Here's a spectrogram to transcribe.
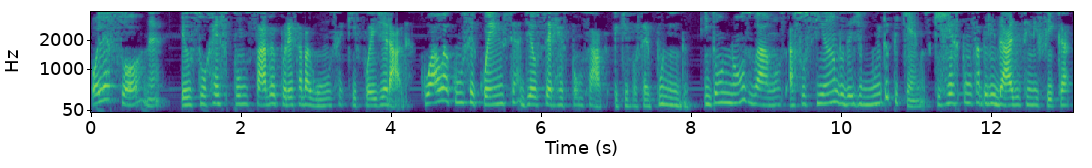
Olha só, né? Eu sou responsável por essa bagunça que foi gerada. Qual é a consequência de eu ser responsável? É que vou ser punido. Então nós vamos associando desde muito pequenos que responsabilidade significa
